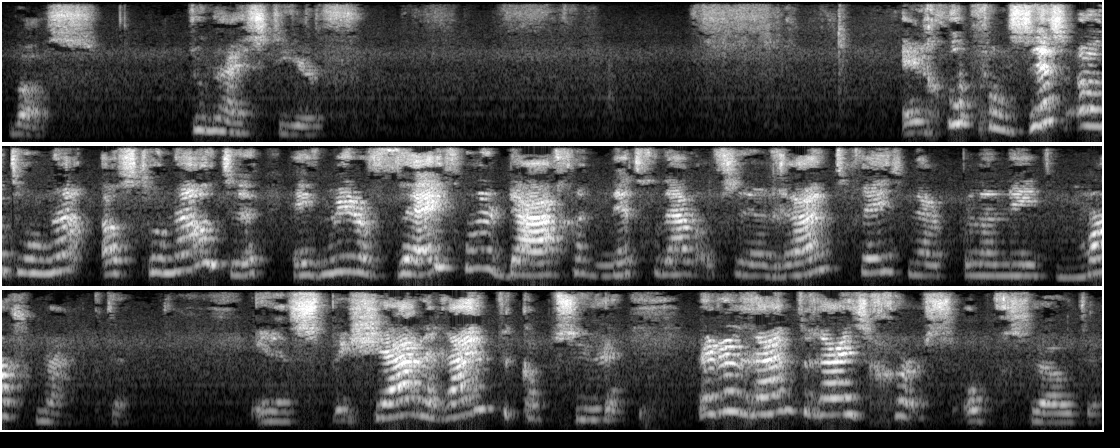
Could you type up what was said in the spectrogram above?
was toen hij stierf. Een groep van zes astronauten heeft meer dan 500 dagen net gedaan of ze een ruimtereis naar de planeet Mars maakten. In een speciale ruimtecapsule werden ruimtereizigers opgesloten.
